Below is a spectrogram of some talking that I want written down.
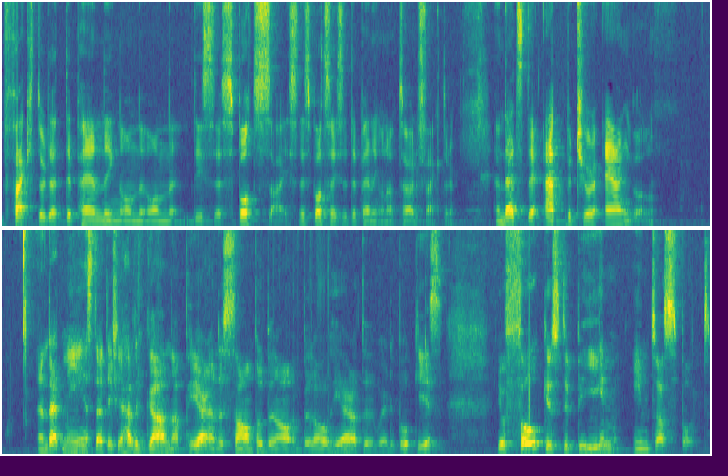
factor that depending on on this uh, spot size, the spot size is depending on a third factor, and that's the aperture angle. And that means that if you have a gun up here and the sample below, below here at the, where the book is, you focus the beam into a spot.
